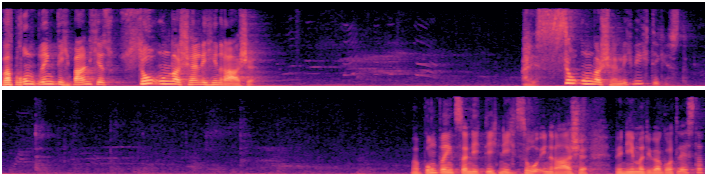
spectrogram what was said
Warum bringt dich manches so unwahrscheinlich in Rage? Weil es so unwahrscheinlich wichtig ist. Warum bringt es dich nicht so in Rage, wenn jemand über Gott lästert?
